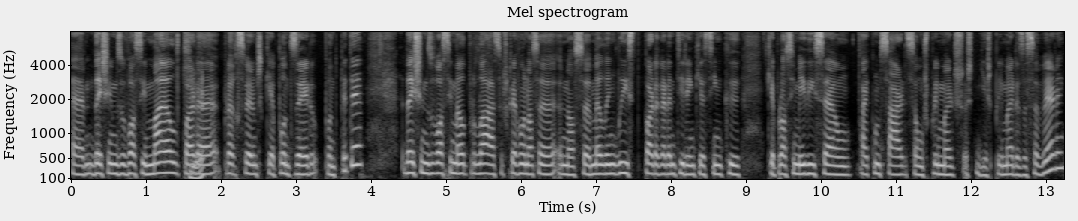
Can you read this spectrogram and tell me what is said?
uh, deixem-nos o vosso e-mail para, é. para recebermos que é ponto .0.pt, deixem-nos o vosso e-mail por lá, subscrevam a nossa, a nossa mailing list para garantirem que assim que, que a próxima edição vai começar, são os primeiros e as primeiras a saberem.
